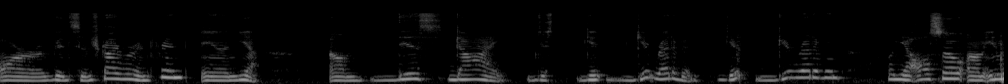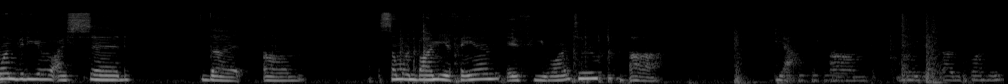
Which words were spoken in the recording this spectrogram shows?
are a good subscriber and friend. And yeah, um, this guy, just get get rid of him. Get get rid of him. Oh yeah. Also, um, in one video I said that um, someone buy me a fan if you want to. Uh, yeah. Um, let me just unplug this.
